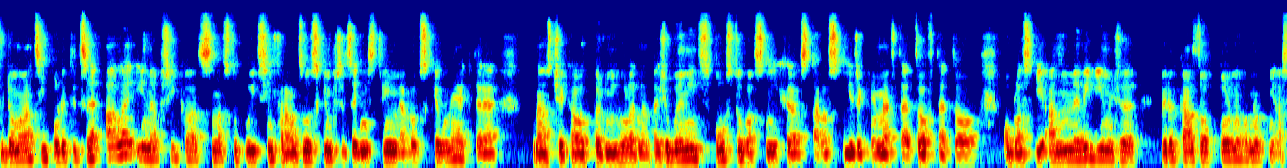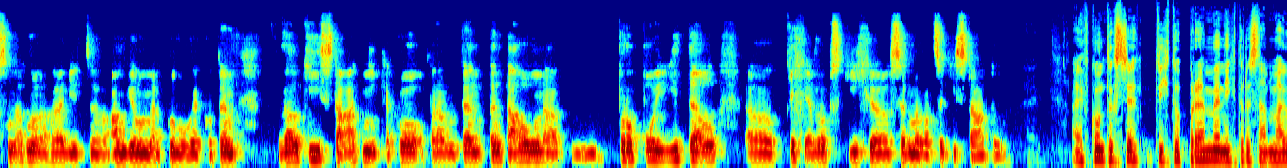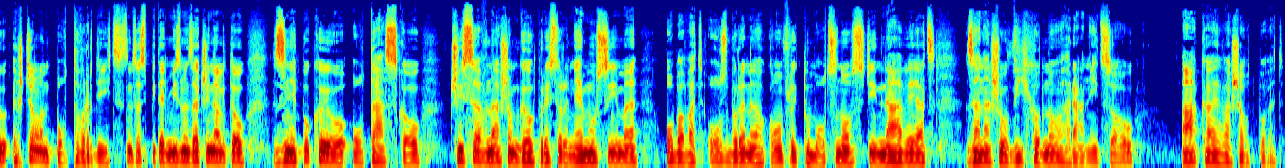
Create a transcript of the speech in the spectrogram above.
v domácí politice, ale i například s nastupujícím francouzským předsednictvím Evropské unie, které nás čeká od 1. ledna. Takže bude mít spoustu vlastních eh, starostí, řekněme, v této, v této oblasti. A nevidím, že by dokázal plnohodnotně a snadno nahradit eh, Angelu Merklovou jako ten velký státník, jako opravdu ten, ten tahou na propojitel těch evropských 27 států aj v kontexte týchto premených, ktoré sa majú ešte len potvrdiť. Chcem sa spýtať, my sme začínali tou znepokojivou otázkou, či sa v našom geopriestore nemusíme obávať ozbrojeného konfliktu mocnosti naviac za našou východnou hranicou. Aká je vaša odpoveď?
